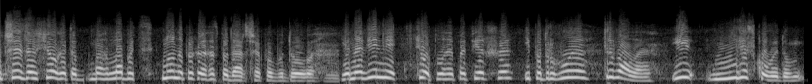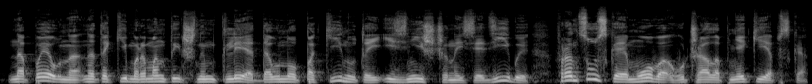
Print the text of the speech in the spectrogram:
Хутчэй за ўсё гэта магла быць ну напрыклад гаспадарчая пабудова. Яна вельмі цёплая па-першае і па-другое трывалая і не вясковы дом. Напэўна, на такім рамантычным тле даўно пакінутай і знішчанай сядзібы французская мова гучала б някепска.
